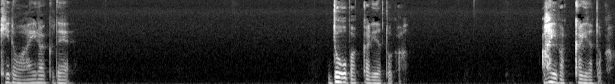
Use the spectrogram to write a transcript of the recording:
喜怒哀楽でどうばっかりだとか愛ばっかりだとか。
